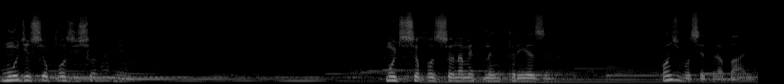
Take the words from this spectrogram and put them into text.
Mude o seu posicionamento. Mude o seu posicionamento na empresa. Onde você trabalha?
